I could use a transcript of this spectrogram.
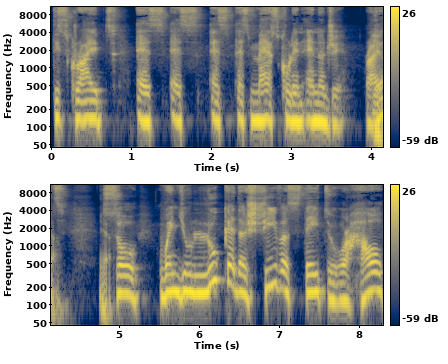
described as as as as masculine energy, right? Yeah. So when you look at a Shiva statue or how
